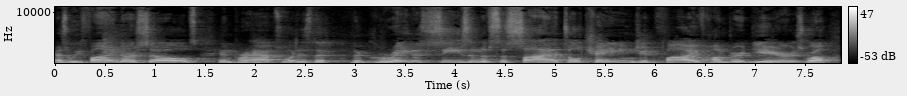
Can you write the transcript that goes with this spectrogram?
As we find ourselves in perhaps what is the, the greatest season of societal change in 500 years, well,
